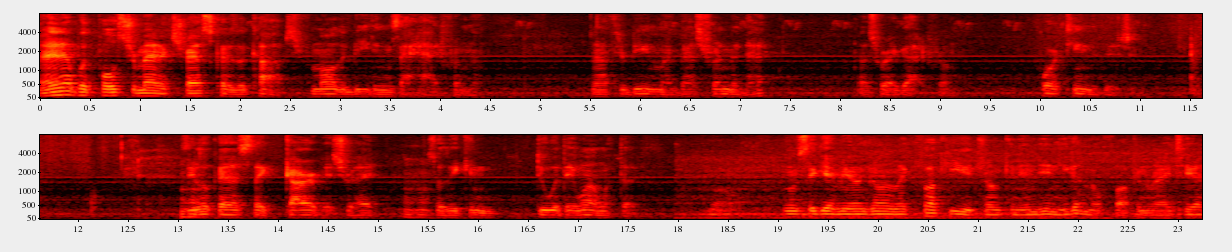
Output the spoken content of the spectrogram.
I ended up with post-traumatic stress because of the cops from all the beatings I had from them. And after beating my best friend to death, that's where I got it from. 14 Division. They look at us like garbage, right? So they can do what they want with us. Once they get me on going like, fuck you, you drunken Indian, you got no fucking rights here.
